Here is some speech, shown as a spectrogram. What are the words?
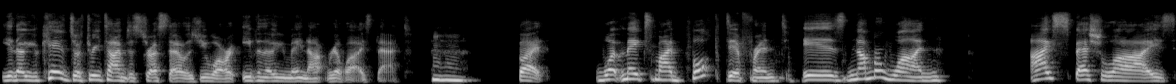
you know, your kids are three times as stressed out as you are, even though you may not realize that. Mm-hmm. But what makes my book different is number one, I specialize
